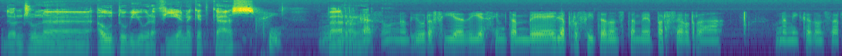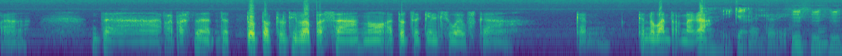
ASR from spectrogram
Doncs una autobiografia, en aquest cas. Sí, Per- per... cas, una biografia, diguéssim, també, ella aprofita doncs, també per fer el re, una mica doncs, de, re, de repàs de, de tot el que els hi va passar no? a tots aquells jueus que, que, que no van renegar. I, que... dir. uh -huh.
